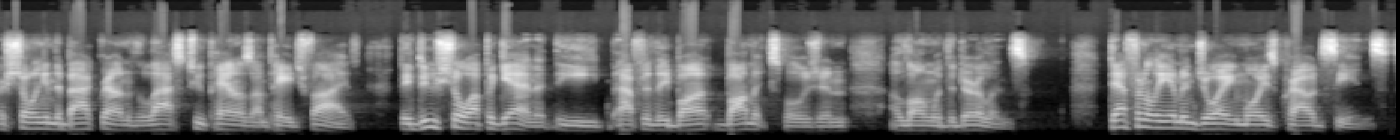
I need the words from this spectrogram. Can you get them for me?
are showing in the background of the last two panels on page five. they do show up again at the after the bomb, bomb explosion, along with the Durlans. Definitely am enjoying Moy's crowd scenes.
